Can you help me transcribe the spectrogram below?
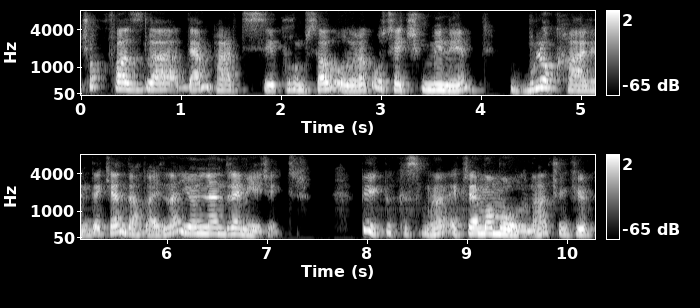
çok fazla dem partisi kurumsal olarak o seçmeni blok halinde kendi adaylığına yönlendiremeyecektir. Büyük bir kısmı Ekrem İmamoğlu'na çünkü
